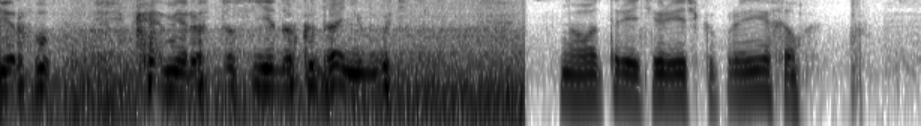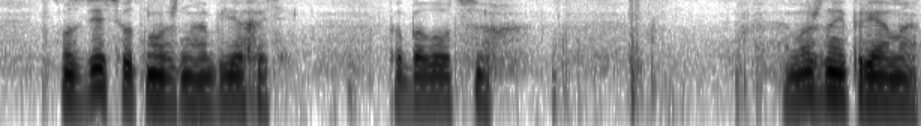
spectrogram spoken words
уберу камеру, а то съеду куда-нибудь. Ну вот третью речку проехал. Вот здесь вот можно объехать по болотцу. Можно и прямо.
